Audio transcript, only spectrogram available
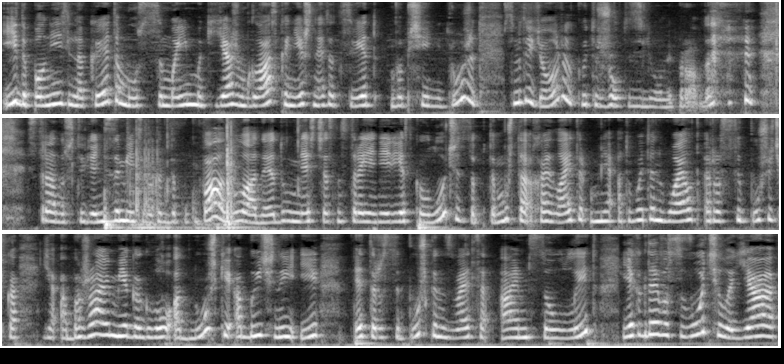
И дополнительно к этому с моим макияжем глаз, конечно, этот цвет вообще не дружит. Смотрите, он уже какой-то желто-зеленый, правда. Странно, что я не заметила, когда покупала. Ну ладно, я думаю, у меня сейчас настроение резко улучшится, потому что хайлайтер у меня от Wet n Wild рассыпушечка. Я обожаю Мега Глоу однушки обычные, и это цепушка, называется I'm So Lit. Я когда его сводчила, я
